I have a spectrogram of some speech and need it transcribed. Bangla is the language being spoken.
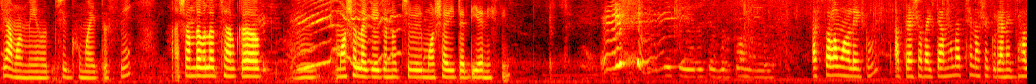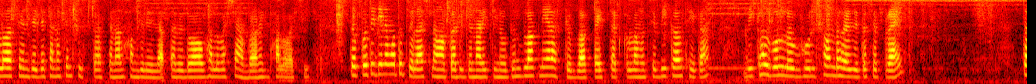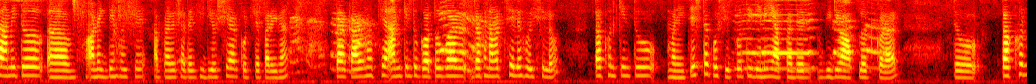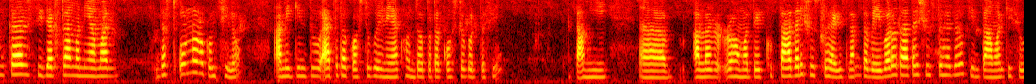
যে আমার মেয়ে হচ্ছে ঘুমাইতেছে। আর সন্ধ্যাবেলা হচ্ছে হালকা মশা লাগে, এই জন্য হচ্ছে মশারিটা দিয়ে নিছি। আসসালামু আলাইকুম। আপনারা সবাই কেমন আছেন? আশা করি অনেক ভালো আছেন। যে যেখানে আছেন সুস্থ আছেন, আলহামদুলিল্লাহ। আপনাদের দোয়া ভালোবাসা, আমরা অনেক ভালো আছি। তো প্রতিদিনের মতো চলে আসলাম আপনাদের জন্য আরেকটি নতুন ব্লগ নিয়ে। আজকের ব্লগটা স্টার্ট করলাম হচ্ছে বিকাল থেকে। বিকাল বললেও ভুল, সন্ধ্যা হয়ে যেতেছে প্রায়। তো আমি তো অনেক দিন হয়েছে আপনাদের সাথে ভিডিও শেয়ার করতে পারি না। তার কারণ হচ্ছে, আমি কিন্তু গতবার যখন আমার ছেলে হয়েছিল তখন কিন্তু মানে চেষ্টা করছি প্রতিদিনই আপনাদের ভিডিও আপলোড করার। তো তখনকার সিজারটা মানে আমার জাস্ট অন্যরকম ছিল। আমি কিন্তু এতটা কষ্ট করিনি, এখন যতটা কষ্ট করতেছি, তা আমি আল্লাহর রহমতে খুব তাড়াতাড়ি সুস্থ হয়ে গেছিলাম। তবে এবারও তাড়াতাড়ি সুস্থ হয়ে যাব, কিন্তু আমার কিছু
